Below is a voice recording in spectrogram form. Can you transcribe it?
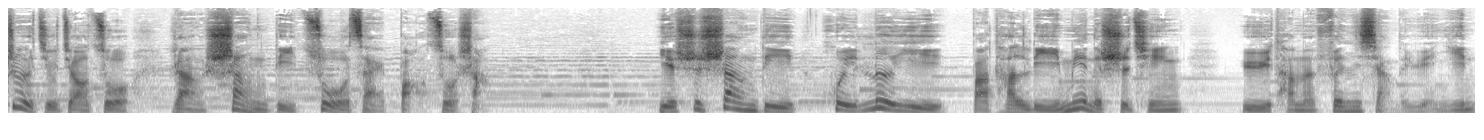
这就叫做让上帝坐在宝座上。也是上帝会乐意把他里面的事情与他们分享的原因。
